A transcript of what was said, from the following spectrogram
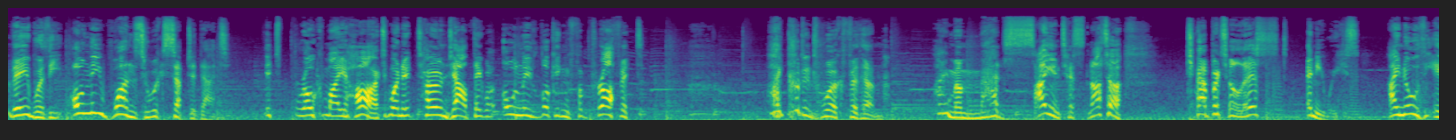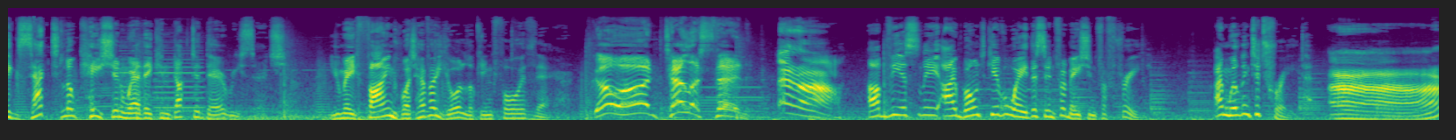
They were the only ones who accepted that. It broke my heart when it turned out they were only looking for profit. I couldn't work for them. I'm a mad scientist, not a capitalist. Anyways, I know the exact location where they conducted their research. You may find whatever you're looking for there. Go on, tell us then. ah. Obviously, I won't give away this information for free. I'm willing to trade. Uh,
